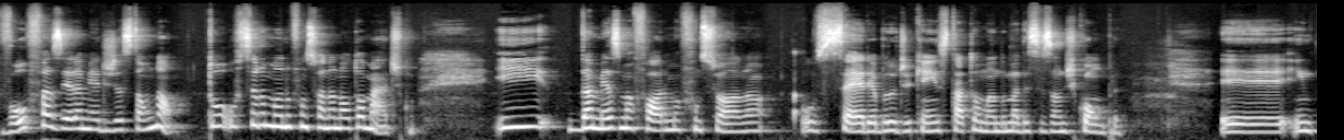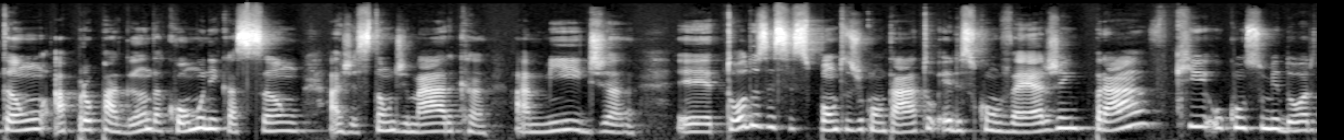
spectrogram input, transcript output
vou fazer a minha digestão. Não, o ser humano funciona no automático. E da mesma forma funciona o cérebro de quem está tomando uma decisão de compra. É, então, a propaganda, a comunicação, a gestão de marca, a mídia, é, todos esses pontos de contato, eles convergem para que o consumidor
